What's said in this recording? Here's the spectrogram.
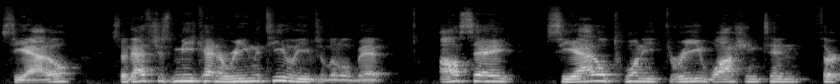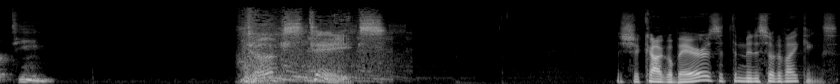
Seattle. So that's just me kind of reading the tea leaves a little bit. I'll say Seattle 23, Washington 13. Tuck's takes. The Chicago Bears at the Minnesota Vikings.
